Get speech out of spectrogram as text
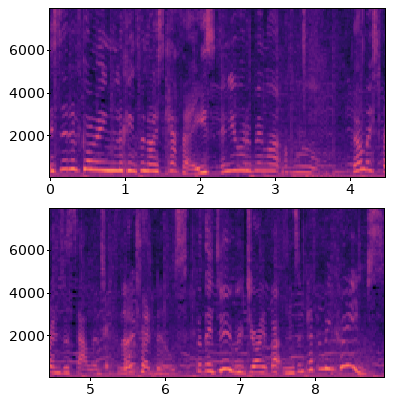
instead of going looking for nice cafes, and you would have been like. "Oh, no one makes friends with salad or treadmills, but they do with giant buttons and peppermint creams.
